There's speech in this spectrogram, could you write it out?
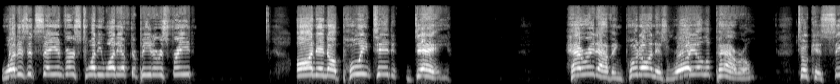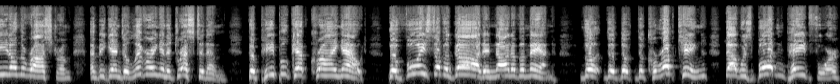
What does it say in verse 21 after Peter is freed? On an appointed day, Herod, having put on his royal apparel, took his seat on the rostrum and began delivering an address to them. The people kept crying out, the voice of a God and not of a man. The, the, the, the corrupt king that was bought and paid for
